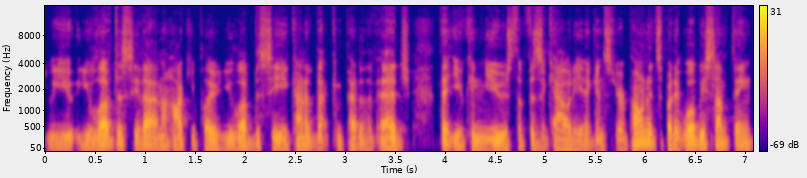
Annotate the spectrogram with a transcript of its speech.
you you love to see that in a hockey player. You love to see kind of that competitive edge that you can use the physicality against your opponents, but it will be something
